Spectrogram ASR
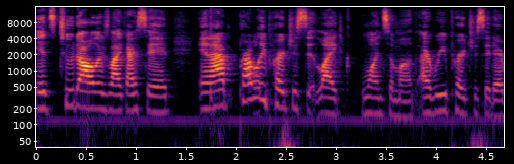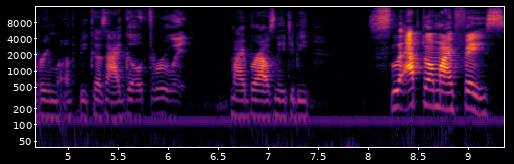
it's two dollars, like I said. And I probably purchase it like once a month. I repurchase it every month because I go through it. My brows need to be slapped on my face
